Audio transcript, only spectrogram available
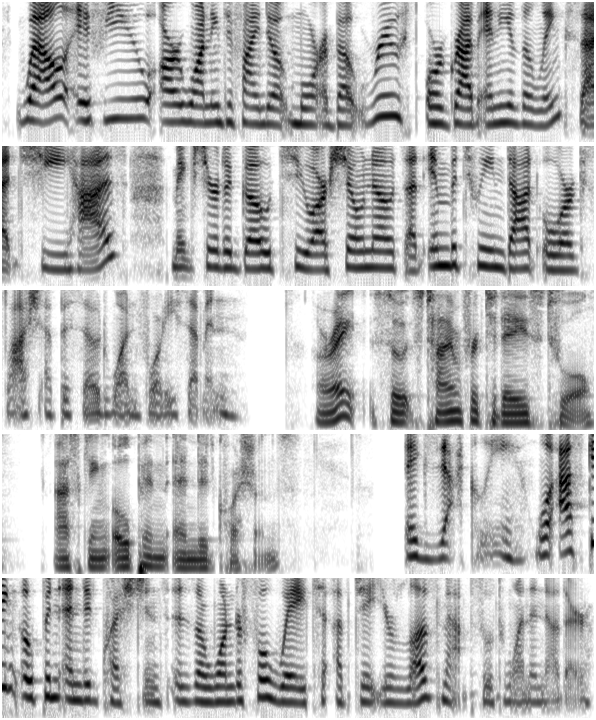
well, if you are wanting to find out more about Ruth or grab any of the links that she has, make sure to go to our show notes at imbetween.org slash episode 147. All right. So it's time for today's tool asking open ended questions. Exactly. Well, asking open ended questions is a wonderful way to update your love maps with one another.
